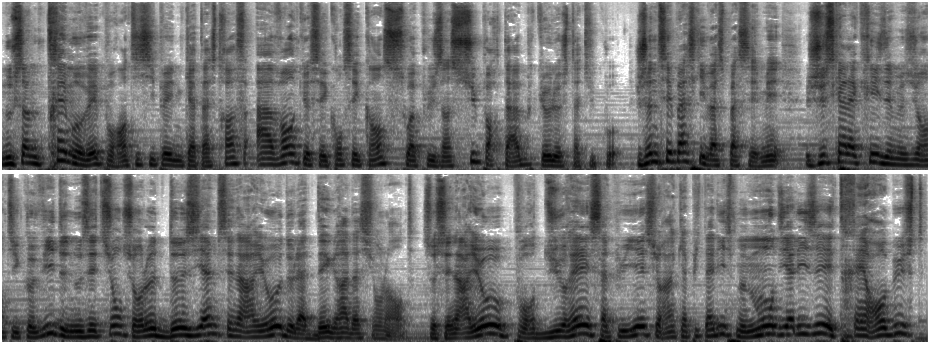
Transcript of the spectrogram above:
Nous sommes très mauvais pour anticiper une catastrophe avant que ses conséquences soient plus insupportables que le statu quo. Je ne sais pas ce qui va se passer, mais jusqu'à la crise des mesures anti-Covid, nous étions sur le deuxième scénario de la dégradation lente. Ce scénario, pour durer, s'appuyait sur un capitalisme mondialisé et très robuste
